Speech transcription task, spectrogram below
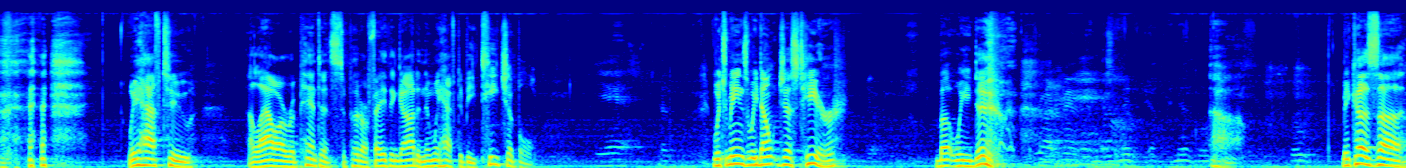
we have to allow our repentance to put our faith in God, and then we have to be teachable. Which means we don't just hear, but we do. because uh,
